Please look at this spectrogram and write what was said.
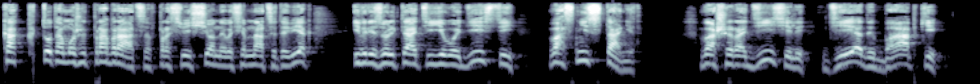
как кто-то может пробраться в просвещенный XVIII век, и в результате его действий вас не станет. Ваши родители, деды, бабки,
